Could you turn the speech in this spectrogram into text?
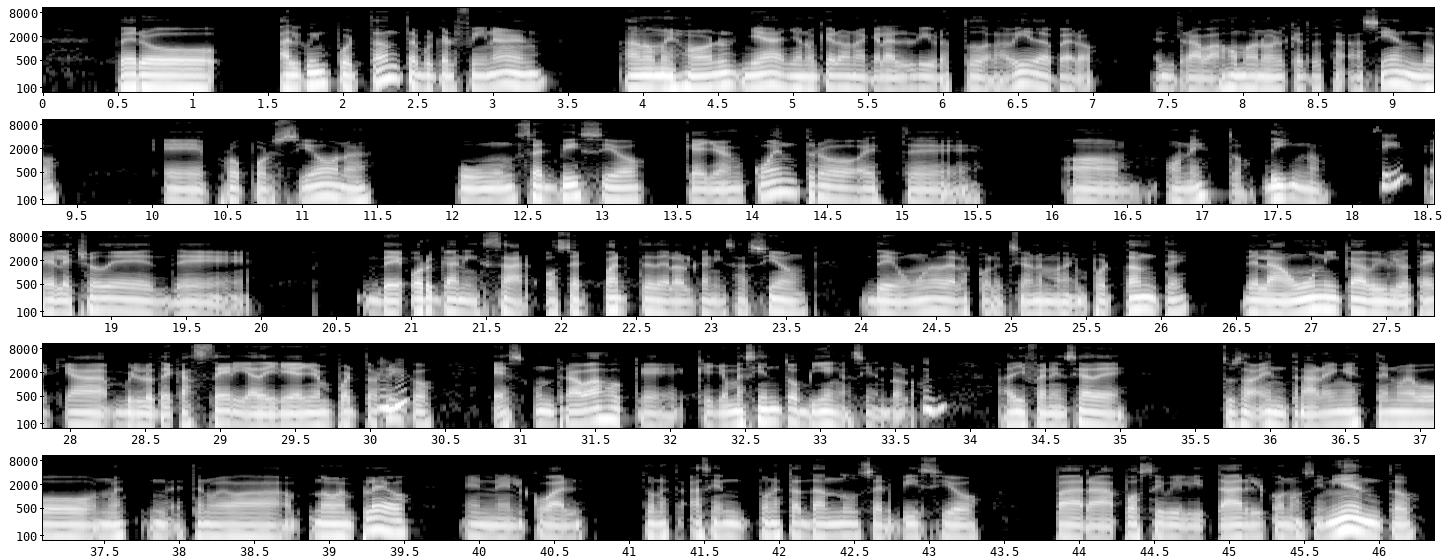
pero algo importante porque al final, a lo mejor, ya, yo no quiero naquelar libros toda la vida, pero el trabajo manual que tú estás haciendo eh, proporciona un servicio que yo encuentro este um, honesto, digno. Sí. El hecho de, de, de organizar o ser parte de la organización de una de las colecciones más importantes, de la única biblioteca, biblioteca seria, diría yo, en Puerto Rico, es un trabajo que, yo me siento bien haciéndolo. A diferencia de, tú sabes, entrar en este nuevo, este nueva, nuevo empleo en el cual tú no, estás haciendo, tú no estás dando un servicio para posibilitar el conocimiento.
